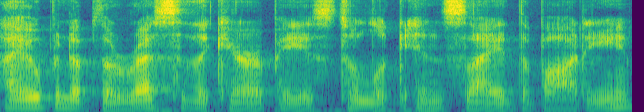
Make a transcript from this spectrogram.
I opened up the rest of the carapace to look inside the body.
